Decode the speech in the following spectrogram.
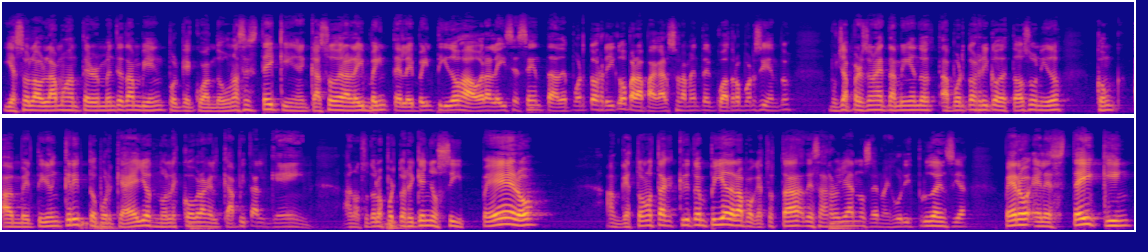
y eso lo hablamos anteriormente también, porque cuando uno hace staking, en el caso de la ley 20, ley 22, ahora ley 60 de Puerto Rico, para pagar solamente el 4%, muchas personas están viniendo a Puerto Rico de Estados Unidos con, a invertir en cripto porque a ellos no les cobran el capital gain. A nosotros los puertorriqueños sí, pero aunque esto no está escrito en piedra, porque esto está desarrollándose, no hay jurisprudencia, pero el staking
